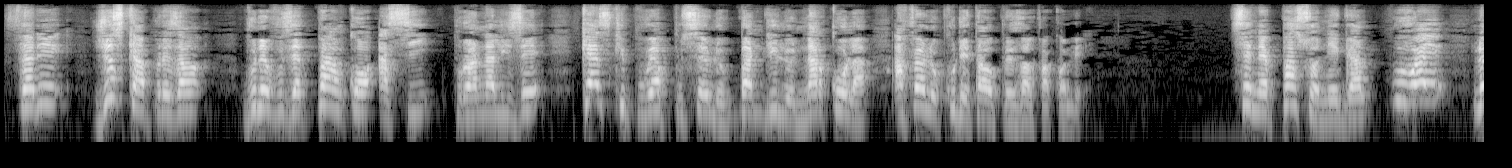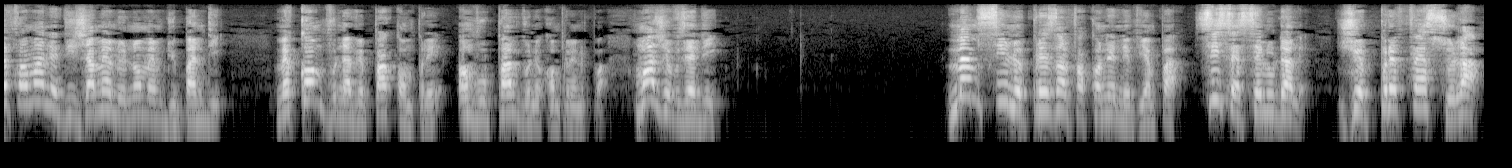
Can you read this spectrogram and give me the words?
C'est-à-dire, jusqu'à présent, vous ne vous êtes pas encore assis pour analyser qu'est-ce qui pouvait pousser le bandit, le narco là, à faire le coup d'état au président Fakonde. Ce n'est pas son égal. Vous voyez, le Fama ne dit jamais le nom même du bandit. Mais comme vous n'avez pas compris, on vous parle, vous ne comprenez pas. Moi, je vous ai dit, même si le président Fakonde ne vient pas, si c'est Seloudale, je préfère cela.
